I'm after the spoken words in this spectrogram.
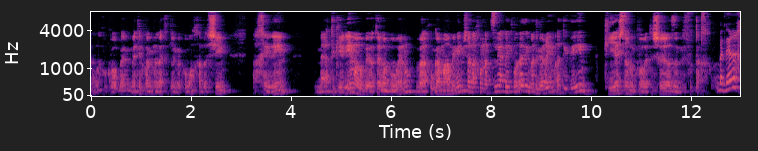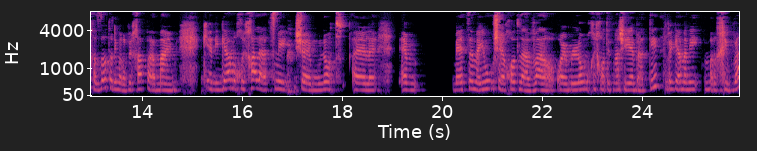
אנחנו כבר באמת יכולים ללכת למקומות חדשים, אחרים, מאתגרים הרבה יותר. עבורנו, ואנחנו גם מאמינים שאנחנו נצליח להתמודד עם אתגרים עתידיים, כי יש לנו כבר את השריר הזה מפותח. בדרך הזאת אני מרוויחה פעמיים, כי אני גם מוכיחה לעצמי שהאמונות האלה הן בעצם היו שייכות לעבר, או הן לא מוכיחות את מה שיהיה בעתיד, וגם אני מרחיבה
